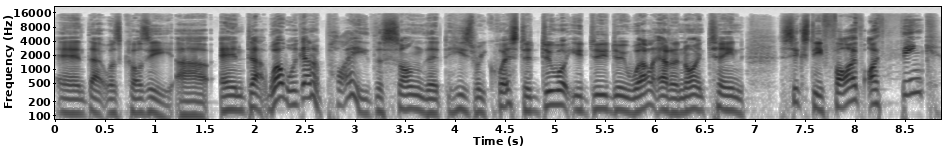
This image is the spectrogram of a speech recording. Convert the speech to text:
And that was Cozzy. Uh, and uh, well, we're going to play the song that he's requested, "Do What You Do, Do Well," out of 1965. I think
